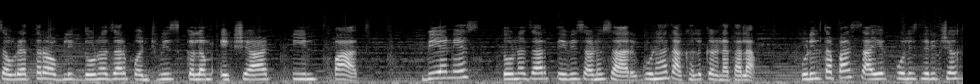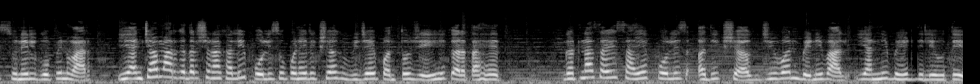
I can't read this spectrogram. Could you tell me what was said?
चौऱ्याहत्तर ऑब्लिक दोन हजार पंचवीस कलम एकशे आठ तीन पाच बी एन एस दोन हजार तेवीस अनुसार गुन्हा दाखल करण्यात आला. पुढील तपास सहाय्यक पोलीस निरीक्षक सुनील गोपिनवार यांच्या मार्गदर्शनाखाली पोलीस उपनिरीक्षक विजय पंतोजे हे करत आहेत. घटनास्थळी सहाय्यक पोलीस अधीक्षक जीवन बेनिवाल यांनी भेट दिली होती.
